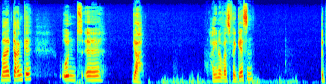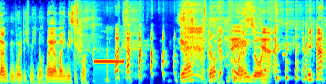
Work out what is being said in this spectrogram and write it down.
mal danke. Und äh, ja, habe ich noch was vergessen? Bedanken wollte ich mich noch. Naja, mache ich nächstes Mal. ja, doch, mein Sohn. Ja. Ja.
